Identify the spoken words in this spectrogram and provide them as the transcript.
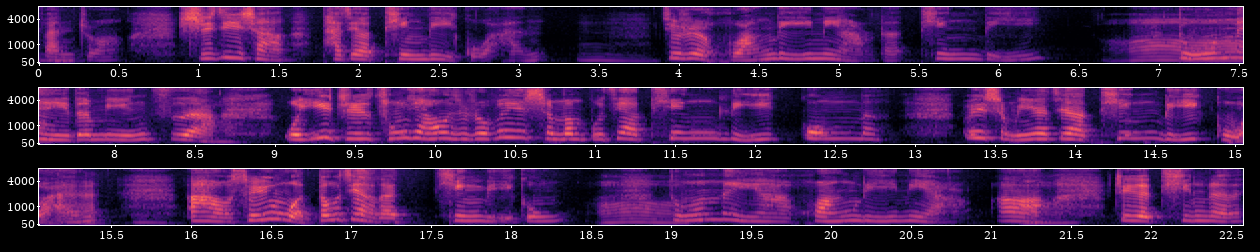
饭庄，嗯、实际上它叫听力馆，嗯，就是黄鹂鸟的听力。多美的名字啊！我一直从小我就说，为什么不叫听力宫呢？为什么要叫听力馆啊？所以我都叫它听力宫。哦，多美呀，黄鹂鸟啊！这个听着，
